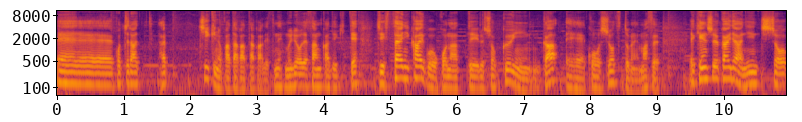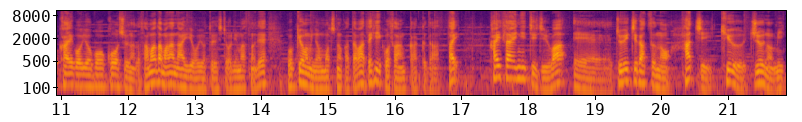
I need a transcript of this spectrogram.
えーこちらあ地域の方々がですね無料で参加できて実際に介護を行っている職員が、えー講師を務めます。えー研修会では認知症介護予防講習などさまざまな内容を予定しておりますのでご興味のお持ちの方はぜひご参加ください。開催日時は、えー11月の8、9、10の3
